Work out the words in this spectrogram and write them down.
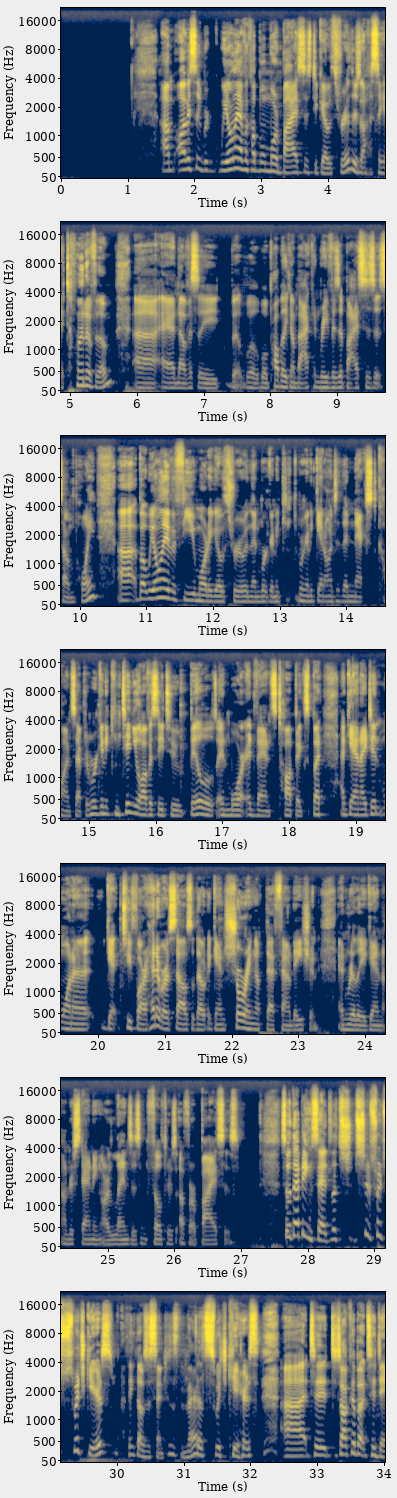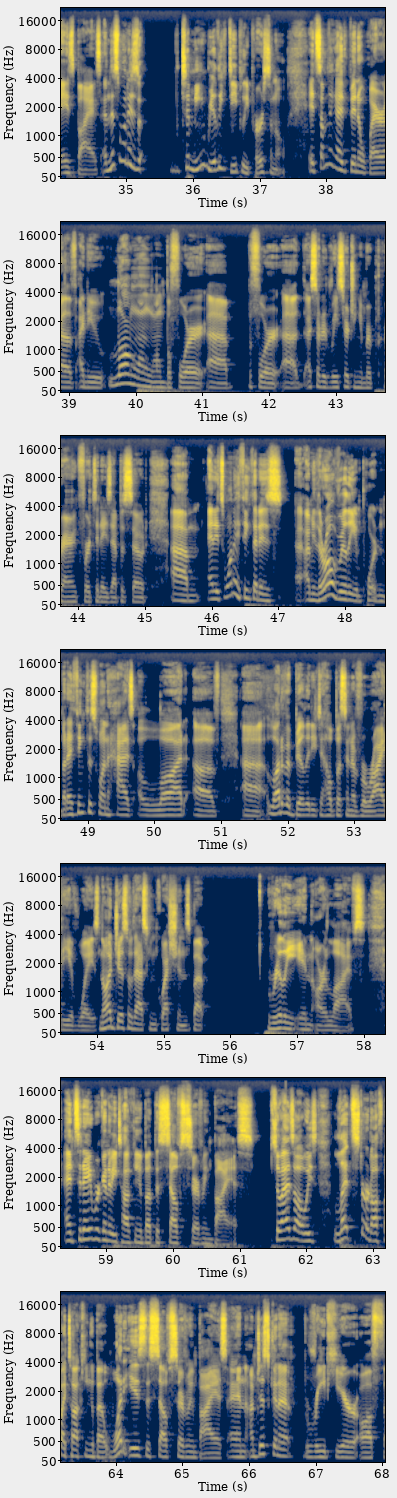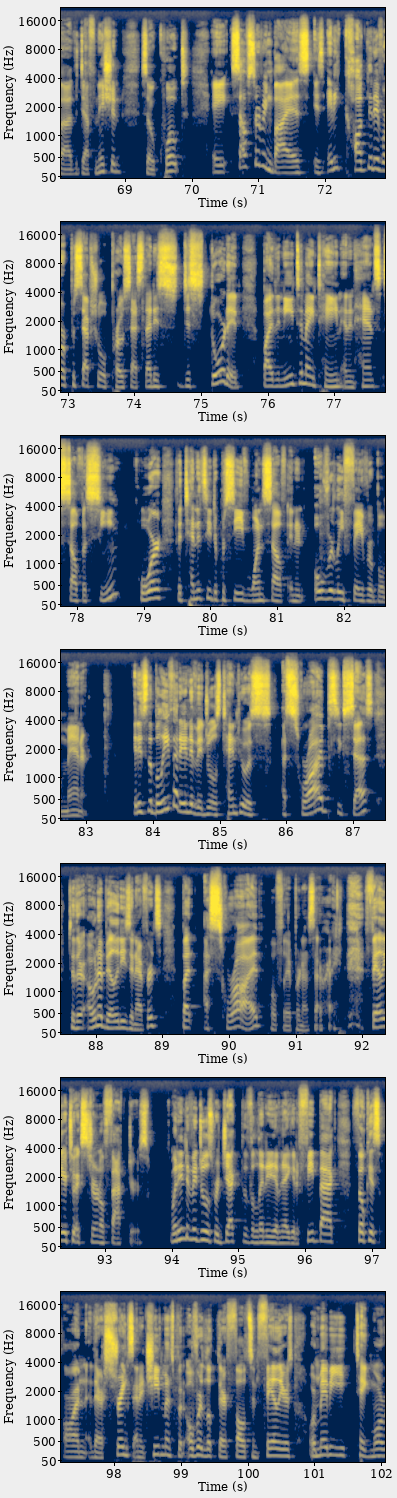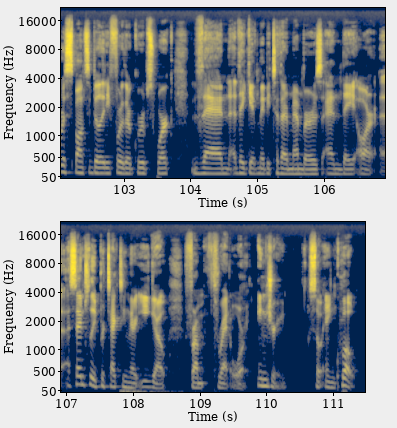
Um, obviously, we only have a couple more biases to go through. There's obviously a ton of them, uh, and obviously we'll, we'll probably come back and revisit biases at some point. Uh, but we only have a few more to go through, and then we're gonna we're gonna get on to the next concept, and we're gonna continue obviously to build in more advanced topics. But again, I didn't want to get too far ahead of ourselves without again shoring up that foundation and really again understanding our lenses and filters of our biases. So that being said, let's switch, switch gears. I think that was a sentence in there. Let's switch gears uh, to to talk about today's bias, and this one is to me really deeply personal. It's something I've been aware of. I knew long, long, long before. Uh, before uh, I started researching and preparing for today's episode. Um, and it's one I think that is, I mean, they're all really important, but I think this one has a lot of uh, a lot of ability to help us in a variety of ways, not just with asking questions, but really in our lives. And today we're going to be talking about the self serving bias. So, as always, let's start off by talking about what is the self serving bias. And I'm just going to read here off uh, the definition. So, quote A self serving bias is any cognitive or perceptual process that is distorted by the need to maintain and enhance self esteem or the tendency to perceive oneself in an overly favorable manner. It is the belief that individuals tend to as- ascribe success to their own abilities and efforts, but ascribe, hopefully I pronounced that right, failure to external factors. When individuals reject the validity of negative feedback, focus on their strengths and achievements, but overlook their faults and failures, or maybe take more responsibility for their group's work than they give maybe to their members, and they are uh, essentially protecting their ego from threat or injury. So, end quote.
